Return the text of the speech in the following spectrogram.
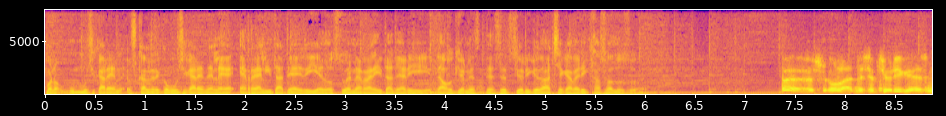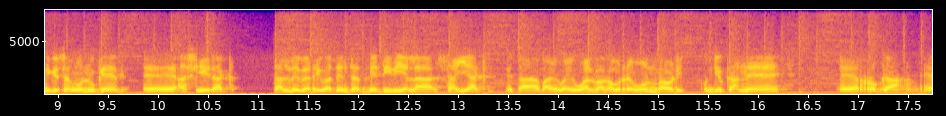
bueno, musikaren, Euskal Herriko musikaren errealitateari edo zuen errealitateari dagokionez, dezepzio hori edo atxeka berik jaso alduzu. Ez, hola, decepziorik ez, nik esango nuke eh, hasierak talde berri batentzat beti diela zaiak, eta bai, bai, igual ba, gaur egun, ba hori, ondiokan e, e, roka, e,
